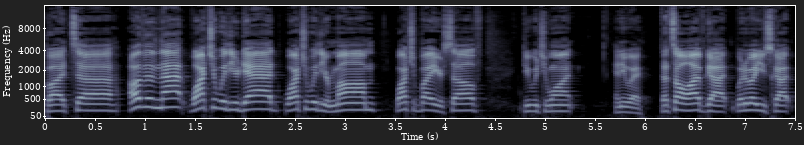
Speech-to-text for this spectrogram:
But uh, other than that, watch it with your dad, watch it with your mom, watch it by yourself, do what you want. Anyway, that's all I've got. What about you, Scott?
